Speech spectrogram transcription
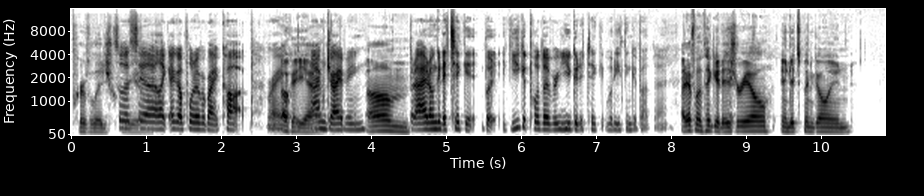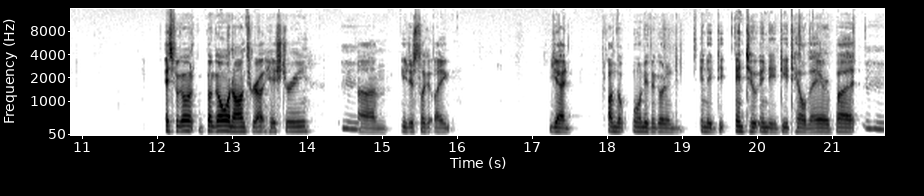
privilege. so let's say real. uh, like i got pulled over by a cop right okay, yeah. i'm driving um, but i don't get a ticket but if you get pulled over you get a ticket what do you think about that I definitely think it is real, and it's been going. It's been going been going on throughout history. Mm. Um, you just look at like, yeah, on the won't even go into into into any detail there, but Mm-hmm.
